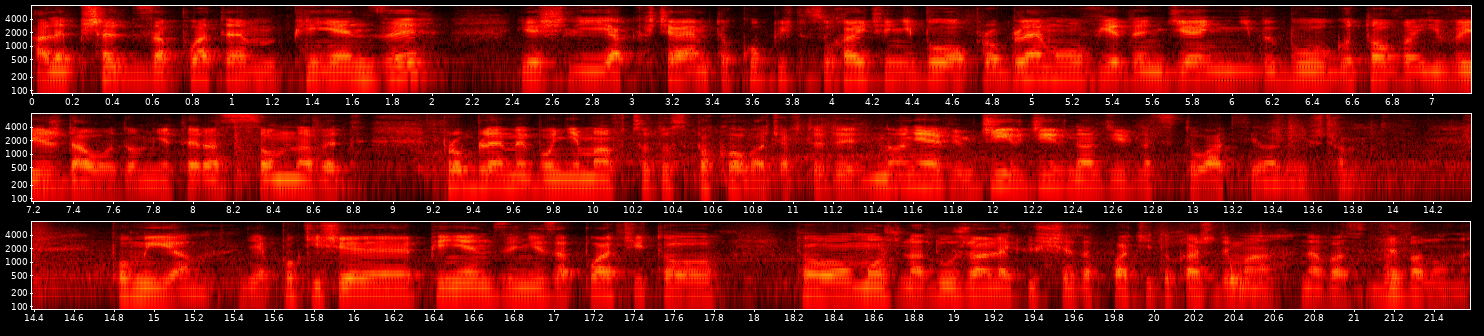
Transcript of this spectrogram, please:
ale przed zapłatem pieniędzy, jeśli jak chciałem to kupić, to słuchajcie, nie było problemu, w jeden dzień niby było gotowe i wyjeżdżało do mnie. Teraz są nawet problemy, bo nie ma w co to spakować, a wtedy, no nie wiem, dziw, dziwna, dziwna sytuacja, ale już tam pomijam. Póki się pieniędzy nie zapłaci, to, to można dużo, ale jak już się zapłaci, to każdy ma na was wywalone.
